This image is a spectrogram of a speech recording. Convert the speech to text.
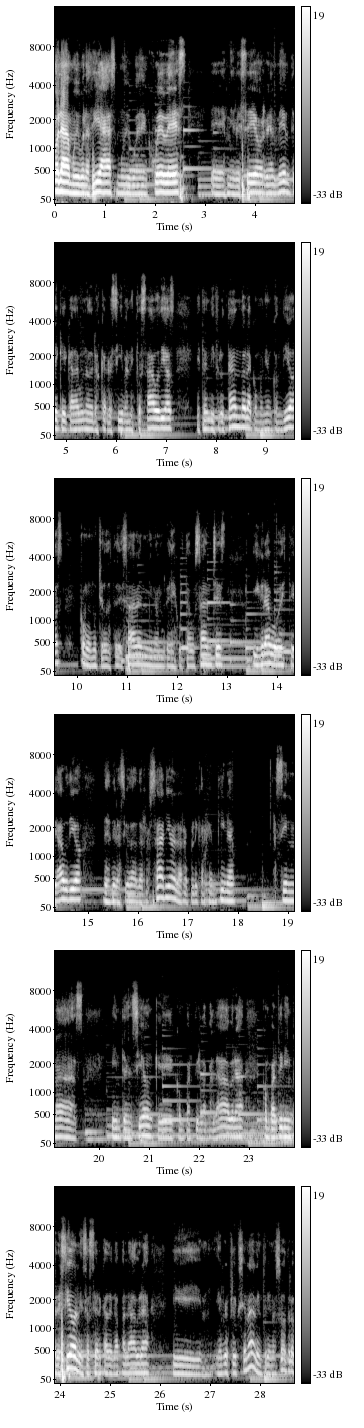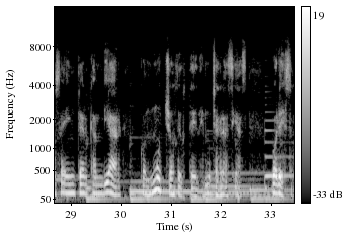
Hola, muy buenos días, muy buen jueves. Eh, es mi deseo realmente que cada uno de los que reciban estos audios estén disfrutando la comunión con Dios. Como muchos de ustedes saben, mi nombre es Gustavo Sánchez y grabo este audio desde la ciudad de Rosario, en la República Argentina, sin más intención que compartir la palabra, compartir impresiones acerca de la palabra y, reflexionar entre nosotros e intercambiar con muchos de ustedes. Muchas gracias por eso.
